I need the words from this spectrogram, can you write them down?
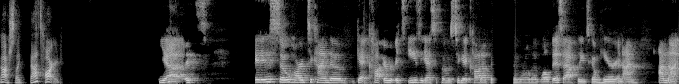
gosh, like that's hard yeah, it's it is so hard to kind of get caught or it's easy, I suppose, to get caught up in the world of, well, this athlete's going here and I'm I'm not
